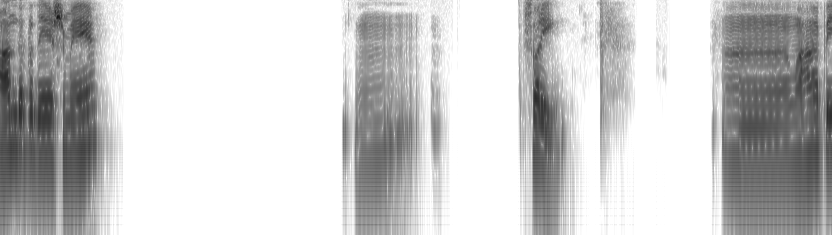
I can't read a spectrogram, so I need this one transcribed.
आंध्र प्रदेश में सॉरी। वहाँ पे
